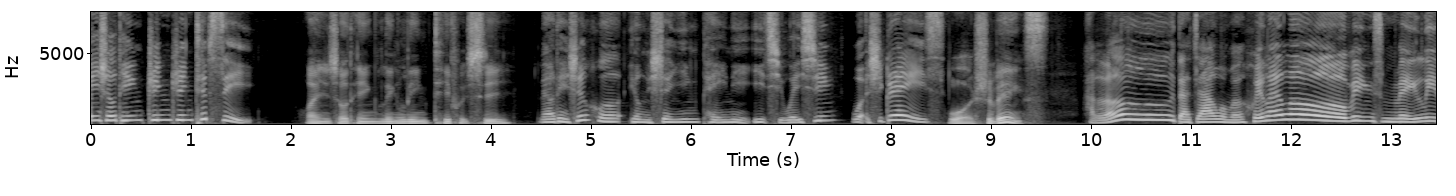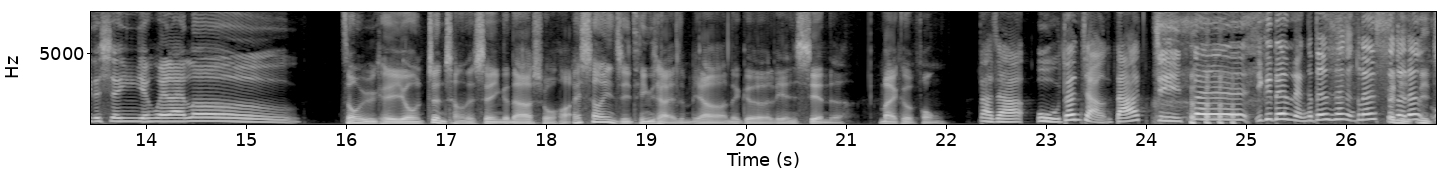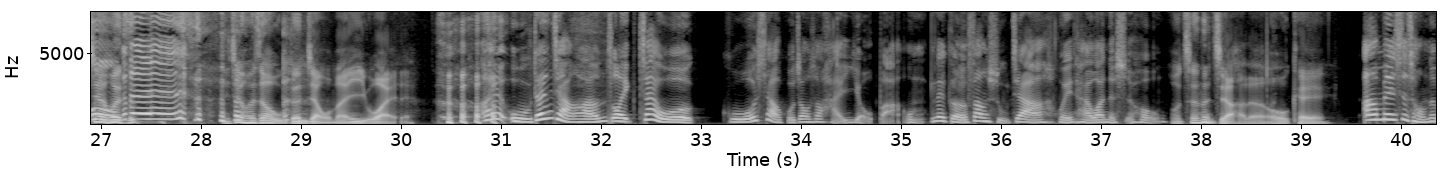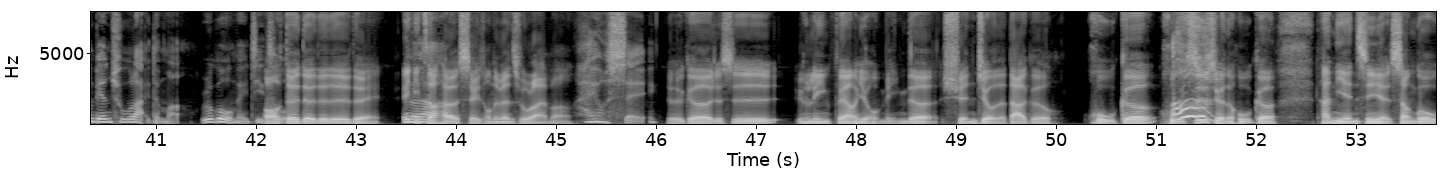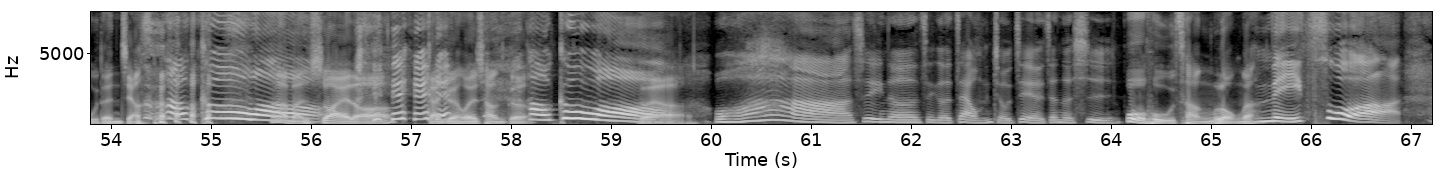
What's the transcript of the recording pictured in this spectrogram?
欢迎收听《君君 Tipsy》，欢迎收听《零零提普西》，聊点生活，用声音陪你一起微醺。我是 Grace，我是 Vince。Hello，大家，我们回来喽！Vince 美丽的声音也回来喽，终于可以用正常的声音跟大家说话。哎，上一集听起来怎么样啊？那个连线的麦克风，大家五等奖打几分？一个灯，两个灯，三个灯，四个灯，五个灯。你竟然会知道五等奖，我蛮意外的。哎，五等奖好像 like 在我国小国中的时候还有吧？我们那个放暑假回台湾的时候，哦，真的假的？OK，阿妹是从那边出来的嘛？如果我没记错，哦，对对对对对对。哎，你知道还有谁从那边出来吗？还有谁？有一个就是云林非常有名的选酒的大哥。虎哥，虎之选的虎哥，他年轻也上过五等奖，好酷哦，那还蛮，帅的哦，感觉很会唱歌。好酷哦，对，啊，哇，所以呢，这个在我们九界真的是。卧虎藏龙啊！没错，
